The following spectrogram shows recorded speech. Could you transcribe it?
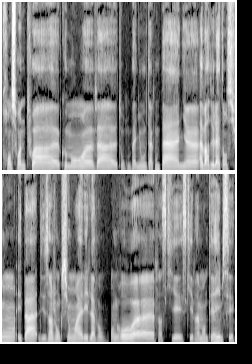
prends soin de toi. comment va ton compagnon ou ta compagne Avoir de l'attention et pas des injonctions à aller de l'avant. En gros, enfin, ce qui est ce qui est vraiment terrible, c'est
